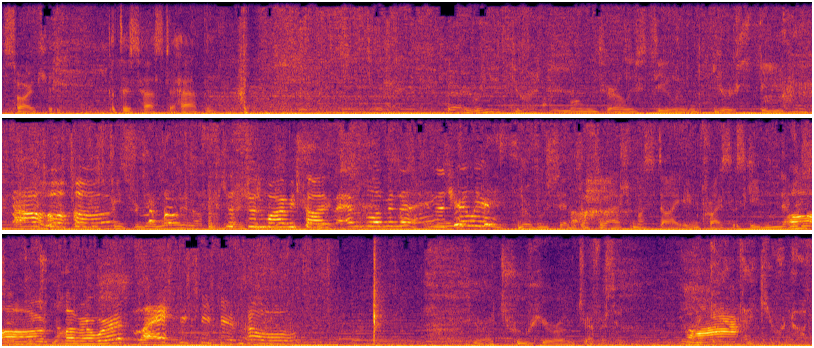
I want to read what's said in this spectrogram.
Sorry, kid, but this has to happen. What are you doing? I'm momentarily stealing your speed. Oh. Speeds for day long enough. This is why we saw his emblem in the in the trailer. Novu said the Flash must die in crisis. He never Oh, said which clever one. wordplay. no. You're a true hero, Jefferson. Ah. Thank you enough.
